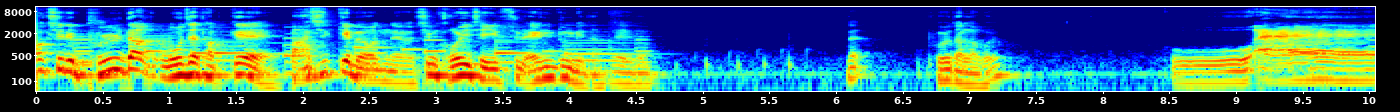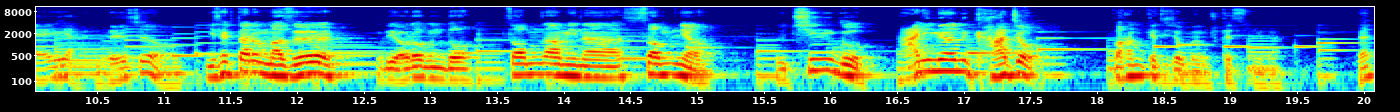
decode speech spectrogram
확실히 불닭 로제답게 맛있게 매웠네요. 지금 거의 제 입술 앵두입니다. 네, 이거. 네? 보여달라고요? 오, 에이, 안 되죠. 이 색다른 맛을 우리 여러분도 썸남이나 썸녀, 친구, 아니면 가족과 함께 드셔보면 좋겠습니다. 네?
